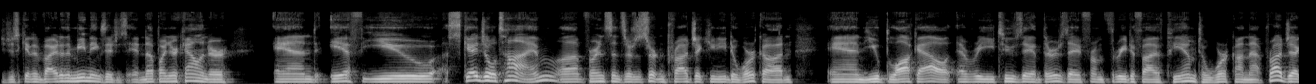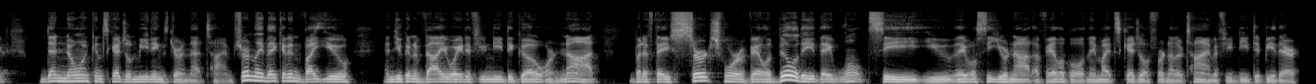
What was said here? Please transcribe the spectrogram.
you just get invited to the meetings, they just end up on your calendar. And if you schedule time, uh, for instance, there's a certain project you need to work on, and you block out every Tuesday and Thursday from 3 to 5 p.m. to work on that project, then no one can schedule meetings during that time. Certainly, they could invite you and you can evaluate if you need to go or not. But if they search for availability, they won't see you, they will see you're not available and they might schedule it for another time if you need to be there.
